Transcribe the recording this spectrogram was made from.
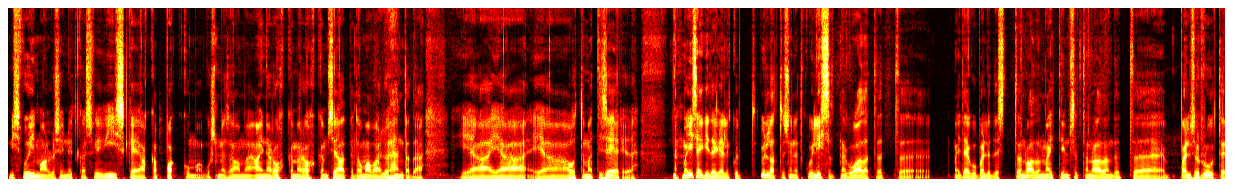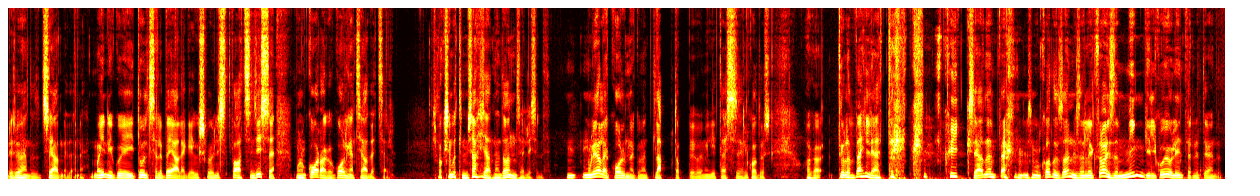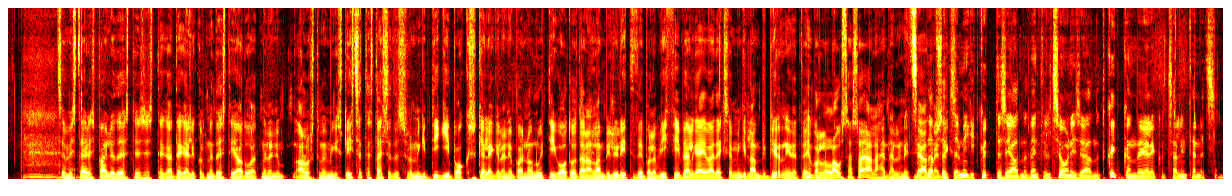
mis võimalusi nüüd kas või 5G hakkab pakkuma, kus me saame aina rohkem ja rohkem seadmeid omavahel ühendada ja, ja, ja automatiseerida noh, ma isegi tegelikult üllatusin, et kui lihtsalt nagu vaadata, et äh, ma ei tea, kui palju teist on vaadanud, Mait ilmselt on vaadanud, et äh, palju sul ruuteris ühendatud seadmeid on. ma nagu ei tulnud selle pealegi, ükspäev lihtsalt vaatasin sisse, mul on korraga kolmkümmend seadet seal. siis ma hakkasin mõtlema, mis asjad need on sellised. mul ei ole kolmekümmet laptopi või mingit asja seal kodus. aga tuleb välja, et kõik seadmed, mis mul kodus on, mis on elektroonilised, on mingil kujul interneti ühendatud see on vist päris palju tõesti, sest ega tegelikult me tõesti ei adu, et meil on ju, alustame mingist lihtsatest asjadest, sul on mingi digiboks, kellelgi on juba no nutikodu, tal on lambilülitid, võib-olla wifi peal käivad, eks ju, mingid lambipirnid, et võib-olla lausa saja lähedal on neid seadmeid täpselt, mingid kütteseadmed, ventilatsiooniseadmed, kõik on tegelikult seal internetis.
